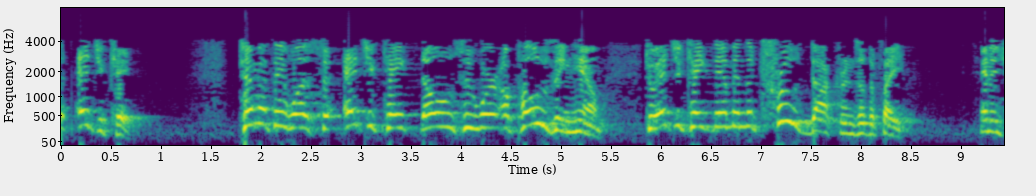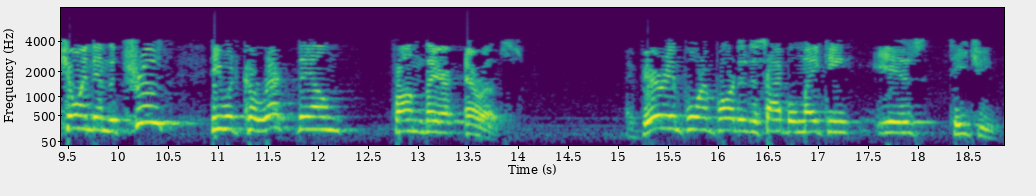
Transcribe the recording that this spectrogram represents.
to educate. Timothy was to educate those who were opposing him to educate them in the truth doctrines of the faith. And in showing them the truth, he would correct them from their errors. A very important part of disciple making is teaching.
